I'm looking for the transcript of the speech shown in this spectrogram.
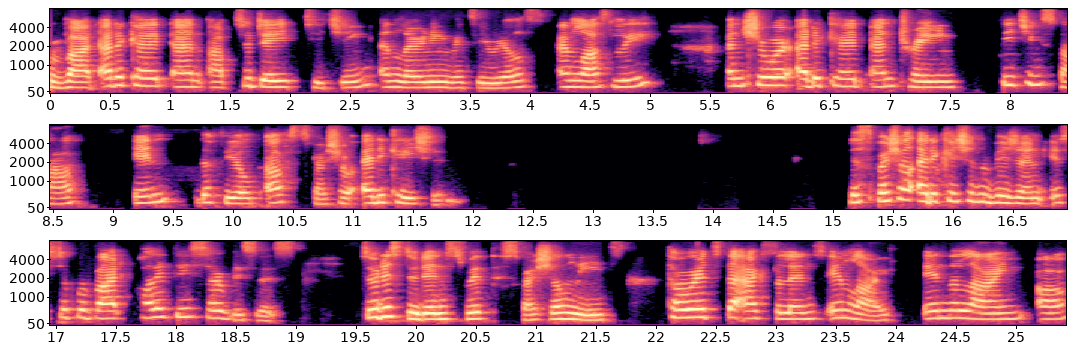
provide adequate and up-to-date teaching and learning materials, and lastly, ensure adequate and trained teaching staff in the field of special education. The special education vision is to provide quality services to the students with special needs towards the excellence in life in the line of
